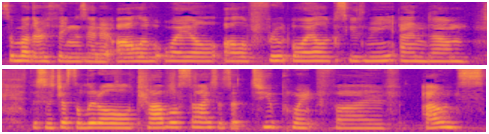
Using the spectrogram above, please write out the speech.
some other things in it, olive oil, olive fruit oil, excuse me, and um, this is just a little travel size. It's a 2.5 ounce,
